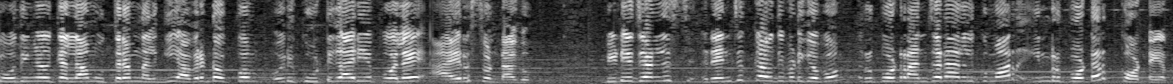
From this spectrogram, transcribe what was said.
ചോദ്യങ്ങൾക്കെല്ലാം ഉത്തരം നൽകി അവരുടെ ഒപ്പം ഒരു കൂട്ടുകാരിയെ പോലെ ഐറിസ് ഉണ്ടാകും. വീഡിയോ ജേർണലിസ്റ്റ് രഞ്ജിത്ത് കൗതിപടിക്കൊപ്പം reporter Anjana Anilkumar in reporter Kottayam.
